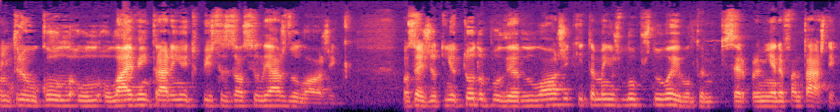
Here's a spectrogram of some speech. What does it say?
entre o, o, o- Live entrar em oito pistas auxiliares do Logic. Ou seja, eu tinha todo o poder do Logic e também os loops do Ableton, que isso era, para mim era fantástico.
